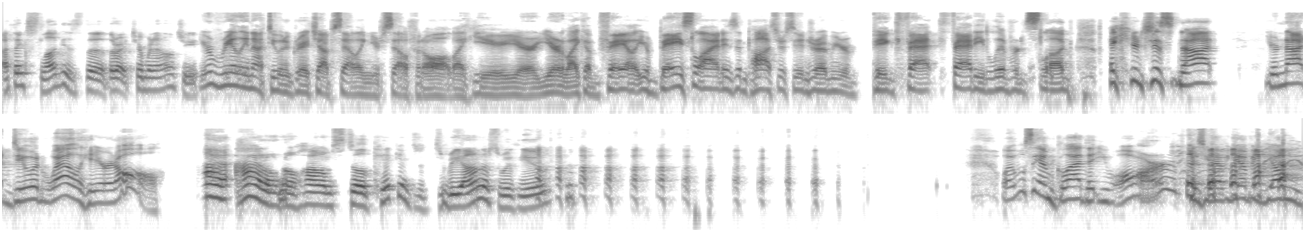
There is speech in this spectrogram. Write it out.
I think slug is the, the right terminology. You're really not doing a great job selling yourself at all. Like you, you're you're like a fail. Your baseline is imposter syndrome. You're a big fat fatty livered slug. Like you're just not. You're not doing well here at all. I I don't know how I'm still kicking to, to be honest with you. well, I will say I'm glad that you are because you have you have a young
